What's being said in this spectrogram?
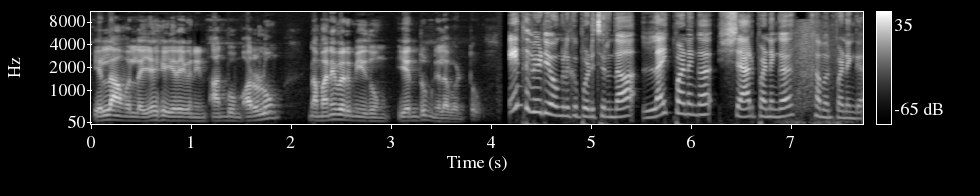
எல்லாம் வல்ல ஏக இறைவனின் அன்பும் அருளும் நம் அனைவர் மீதும் என்றும் நிலவட்டும். இந்த வீடியோ உங்களுக்கு பிடிச்சிருந்தா லைக் பண்ணுங்க ஷேர் பண்ணுங்க கமெண்ட் பண்ணுங்க.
